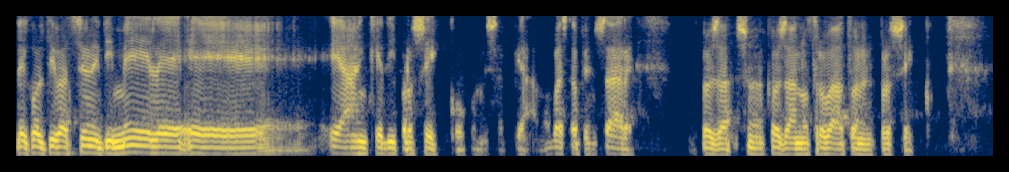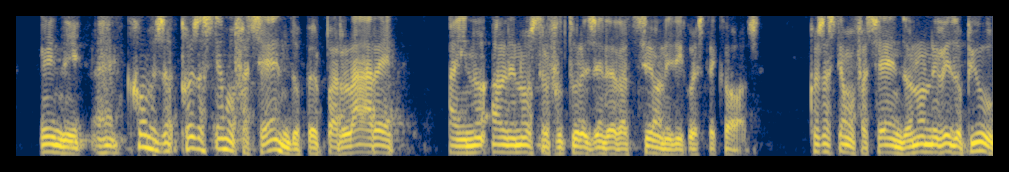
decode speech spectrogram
le coltivazioni di mele e, e anche di prosecco, come sappiamo. Basta pensare cosa, cosa hanno trovato nel prosecco. Quindi eh, cosa, cosa, stiamo facendo per parlare ai, alle nostre future generazioni di queste cose? Cosa stiamo facendo? Non ne vedo più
